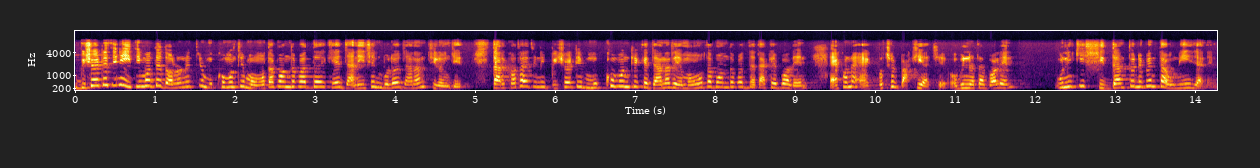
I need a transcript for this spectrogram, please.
বিষয়টি তিনি ইতিমধ্যে দলনেত্রী মুখ্যমন্ত্রী মমতা বন্দ্যোপাধ্যায়কে জানিয়েছেন বলেও জানান চিরঞ্জিত। তার কথায় তিনি বিষয়টি মুখ্যমন্ত্রীকে জানালে মমতা বন্দ্যোপাধ্যায় তাকে বলেন, এখনও এক বছর বাকি আছে। অভিনেতা বলেন উনি কি সিদ্ধান্ত নেবেন তা উনিই জানেন।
